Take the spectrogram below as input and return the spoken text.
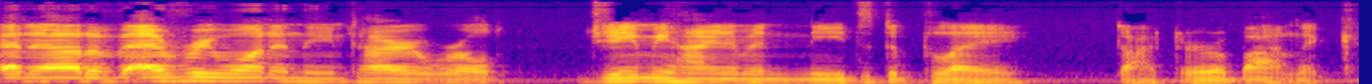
And out of everyone in the entire world, Jamie Hyneman needs to play Dr. Robotnik.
